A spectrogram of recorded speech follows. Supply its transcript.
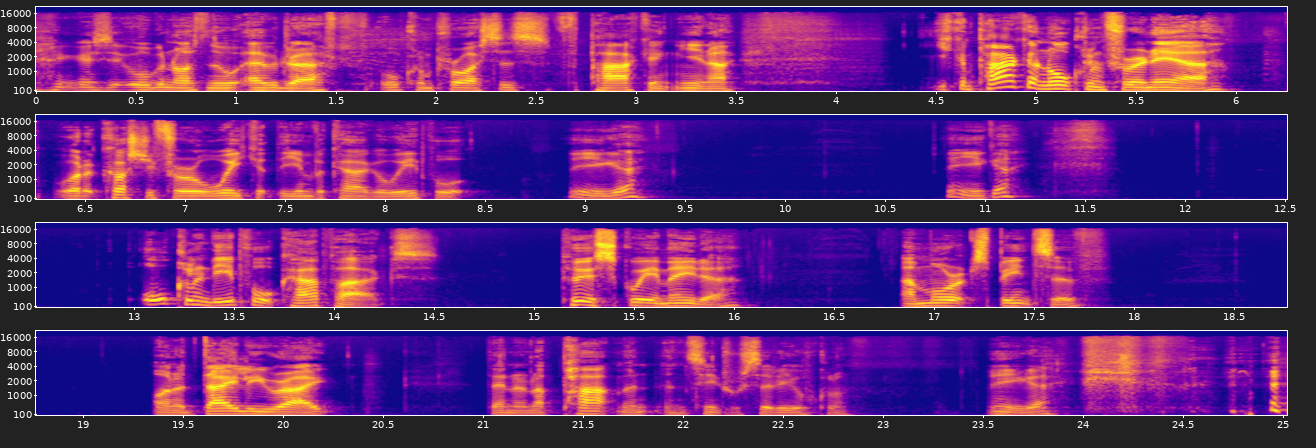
He's organised an overdraft. Auckland prices for parking. You know, you can park in Auckland for an hour. What it cost you for a week at the Invercargill Airport. There you go. There you go. Auckland Airport car parks per square metre are more expensive on a daily rate than an apartment in Central City, Auckland. There you go.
